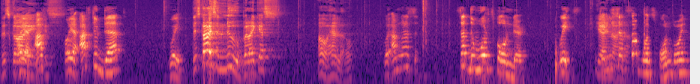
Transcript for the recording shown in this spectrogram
This Oh guy yeah. Af- is. oh yeah. After that, wait. This guy's a noob, but I guess. Oh, hello. Wait. I'm gonna set, set the word spawn there. Wait. Yeah, can you set no. someone's spawn point?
